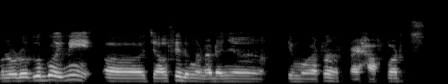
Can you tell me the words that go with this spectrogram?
Menurut lu gue ini eh, Chelsea dengan adanya Timo Werner, Kai Havertz,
